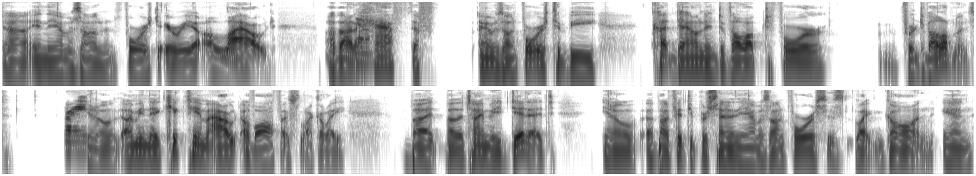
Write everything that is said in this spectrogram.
uh, in the Amazon forest area allowed about yeah. half the f- Amazon forest to be cut down and developed for for development. Right. You know, I mean, they kicked him out of office, luckily, but by the time they did it, you know, about fifty percent of the Amazon forest is like gone. And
